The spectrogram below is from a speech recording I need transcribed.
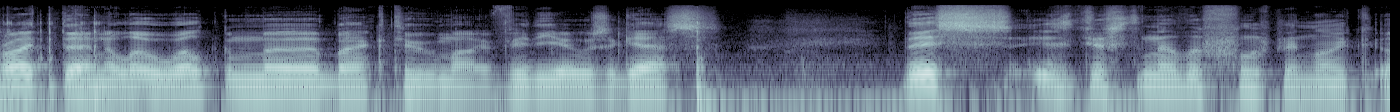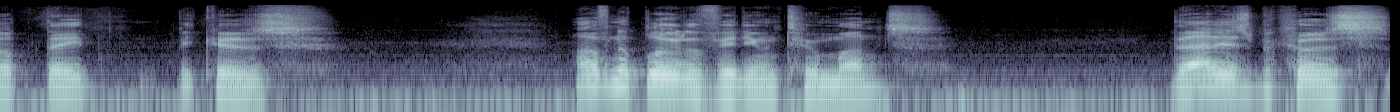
Right then, hello, welcome uh, back to my videos I guess. This is just another flipping like update because I haven't uploaded a video in two months. That is because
